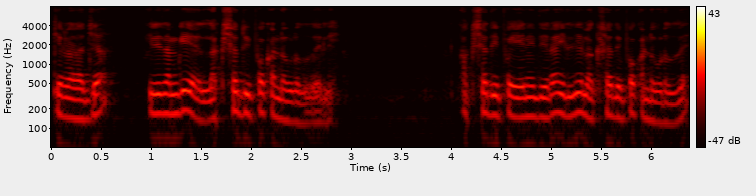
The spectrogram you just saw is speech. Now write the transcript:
ಕೇರಳ ರಾಜ್ಯ. ಇಲ್ಲಿ ನಮಗೆ ಲಕ್ಷದ್ವೀಪ ಕಂಡುಬರುತ್ತದೆ ಇಲ್ಲಿ. ಲಕ್ಷದ್ವೀಪ ಏನಿದ್ದೀರಾ ಇಲ್ಲಿ ಲಕ್ಷದ್ವೀಪ ಕಂಡುಬರುತ್ತದೆ.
